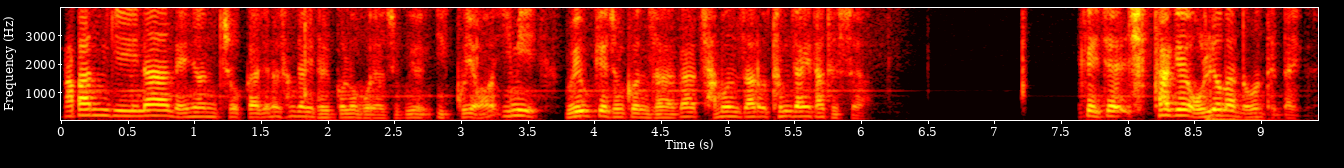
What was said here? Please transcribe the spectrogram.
하반기나 내년 초까지는 상장이 될 걸로 보여지고 있고요. 이미 외국계 증권사가 자문사로 등장이 다 됐어요. 그러니까 이제 식탁에 올려만 놓으면 된다 이거예요.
